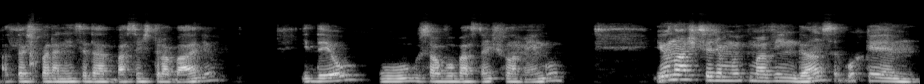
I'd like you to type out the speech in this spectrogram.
Atlético Paranaense ia dar bastante trabalho. E deu. O Hugo salvou bastante o Flamengo. Eu não acho que seja muito uma vingança, porque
